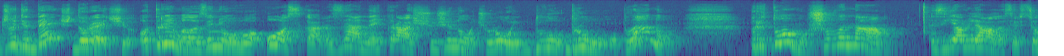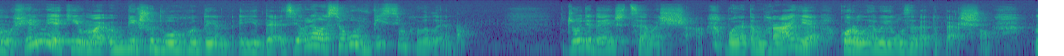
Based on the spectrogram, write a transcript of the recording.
Джуді Денч, до речі, отримала за нього Оскар за найкращу жіночу роль другого плану, при тому, що вона з'являлася в цьому фільмі, який більше двох годин йде, з'являлася всього 8 хвилин. Джоді Денч це ваща, бо вона там грає королеву Єлизавету І.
